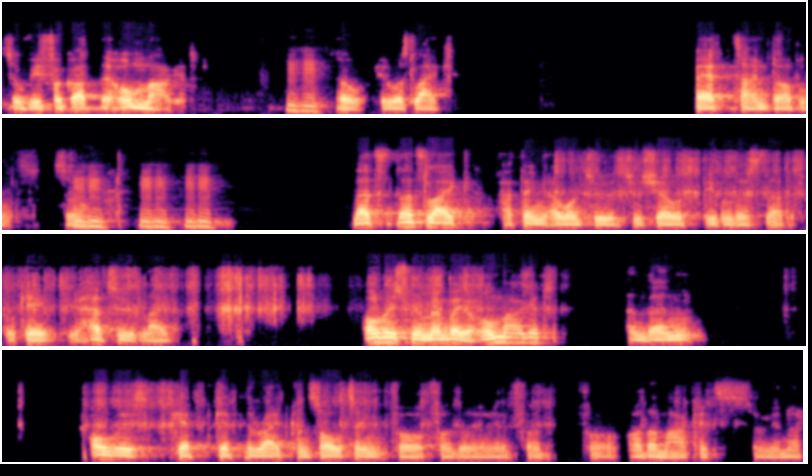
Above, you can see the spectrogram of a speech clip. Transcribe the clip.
so we forgot the home market mm-hmm. so it was like bad time doubles so mm-hmm. Mm-hmm. Mm-hmm that's that's like I think I want to to show people this that okay you have to like always remember your home market and then always get get the right consulting for for the for for other markets so you're not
